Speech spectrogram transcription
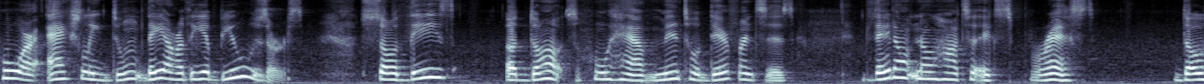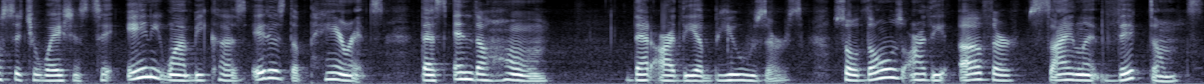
who are actually doing they are the abusers so these adults who have mental differences they don't know how to express those situations to anyone because it is the parents that's in the home that are the abusers. So those are the other silent victims.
